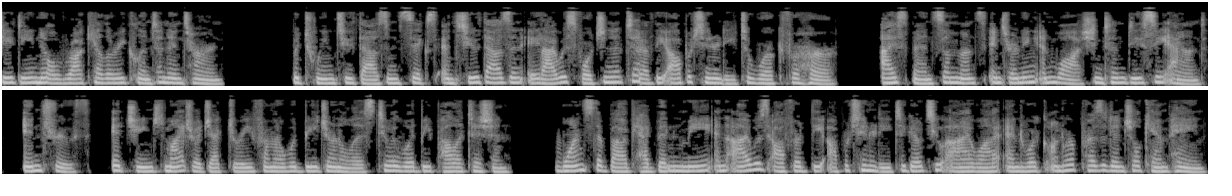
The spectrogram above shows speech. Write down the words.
TD Noel Rock Hillary Clinton in turn. Between 2006 and 2008, I was fortunate to have the opportunity to work for her. I spent some months interning in Washington, D.C., and, in truth, it changed my trajectory from a would be journalist to a would be politician. Once the bug had bitten me and I was offered the opportunity to go to Iowa and work on her presidential campaign,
